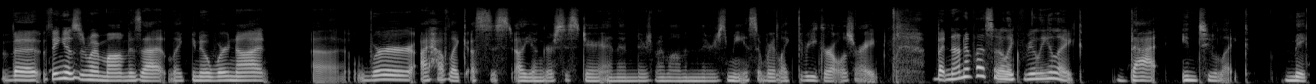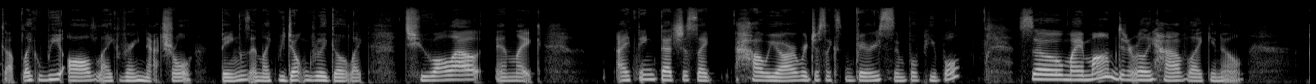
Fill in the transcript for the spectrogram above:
the thing is with my mom is that like you know we're not uh, we're I have like a sister, a younger sister, and then there's my mom and there's me, so we're like three girls, right? But none of us are like really like that into like makeup. Like we all like very natural things, and like we don't really go like too all out. And like I think that's just like how we are. We're just like very simple people. So my mom didn't really have like, you know,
